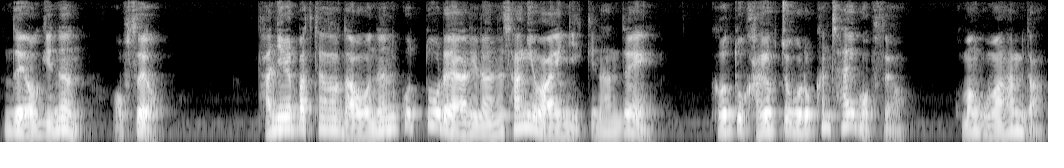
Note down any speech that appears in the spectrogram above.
근데 여기는 없어요. 단일밭에서 나오는 꽃도 레알이라는 상위 와인이 있긴 한데 그것도 가격적으로 큰 차이가 없어요. 고만고만합니다.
